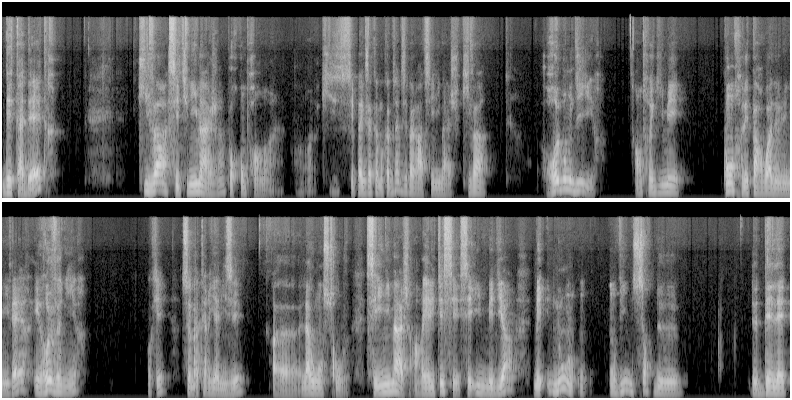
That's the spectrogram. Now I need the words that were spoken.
d'état d'être qui va, c'est une image hein, pour comprendre, c'est pas exactement comme ça, mais c'est pas grave, c'est une image qui va rebondir entre guillemets contre les parois de l'univers et revenir, ok, se matérialiser euh, là où on se trouve. C'est une image. En réalité, c'est, immédiat, mais nous, on, vit une sorte de, de délai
